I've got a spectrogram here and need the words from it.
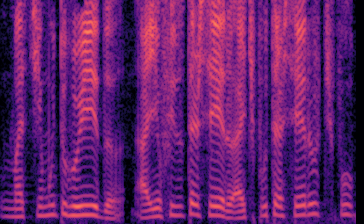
mas tinha muito ruído. Aí eu fiz o terceiro. Aí, tipo, o terceiro, tipo,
